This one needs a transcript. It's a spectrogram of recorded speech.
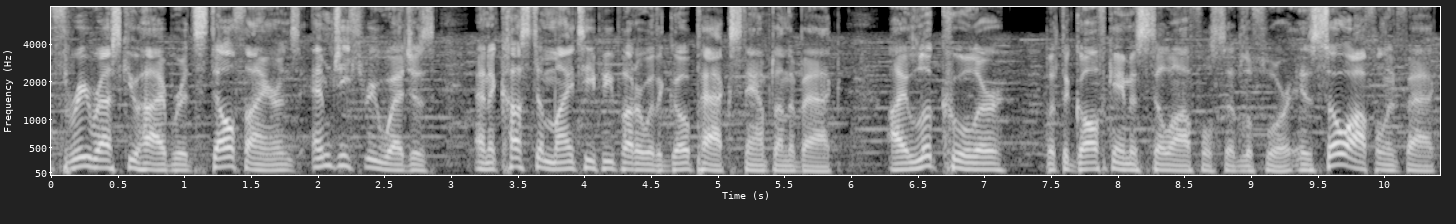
three rescue hybrids, stealth irons, MG3 wedges, and a custom MyTP putter with a Go Pack stamped on the back. I look cooler, but the golf game is still awful, said LaFleur. It is so awful, in fact.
